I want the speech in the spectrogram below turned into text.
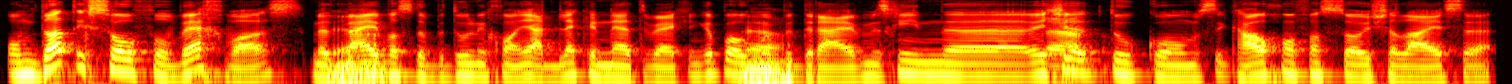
Omdat ik zoveel weg was, met Ja. mij was de bedoeling gewoon, ja, lekker netwerken. Ik heb ook Ja. mijn bedrijf, misschien, eh, weet Ja. je, toekomst. Ik hou gewoon van socializen.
